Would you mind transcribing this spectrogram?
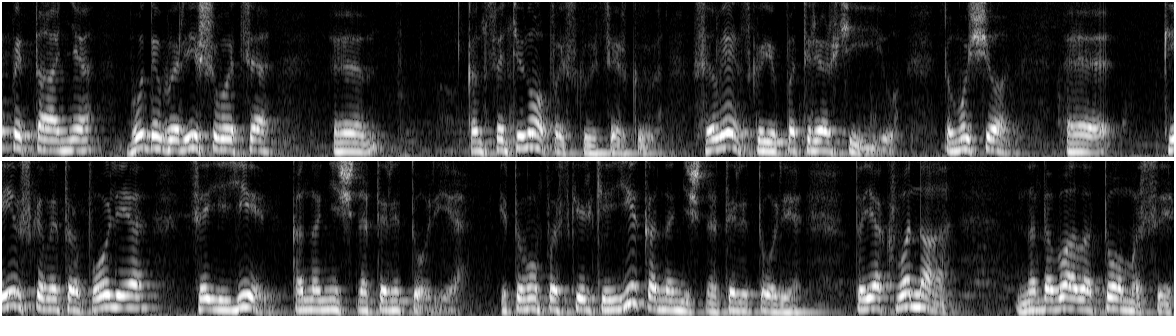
питання буде вирішуватися е, Константинопольською церквою, Вселенською патріархією, тому що е, Київська митрополія це її канонічна територія. І тому, оскільки її канонічна територія, то як вона надавала Томаси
